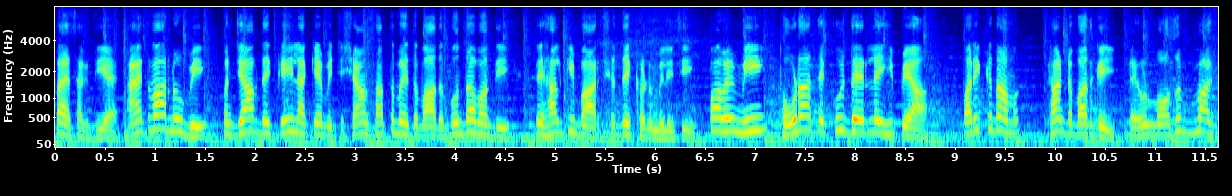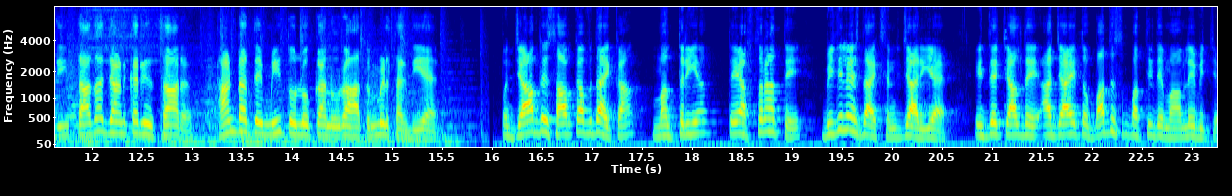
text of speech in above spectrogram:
ਪੈ ਸਕਦੀ ਹੈ ਐਤਵਾਰ ਨੂੰ ਵੀ ਪੰਜਾਬ ਦੇ ਕਈ ਇਲਾਕਿਆਂ ਵਿੱਚ ਸ਼ਾਮ 7 ਵਜੇ ਤੋਂ ਬਾਅਦ ਬੂੰਦਾਬਾਂਦੀ ਤੇ ਹਲਕੀ بارش ਦੇਖਣ ਨੂੰ ਮਿਲੀ ਸੀ ਭਾਵੇਂ ਮੀਂਹ ਥੋੜਾ ਤੇ ਕੁਝ ਦੇਰ ਲਈ ਹੀ ਪਿਆ ਪਰ ਇੱਕਦਮ ਠੰਡ ਵੱਧ ਗਈ ਤੇ ਹੁਣ ਮੌਸਮ ਵਿਭਾਗ ਦੀ ਤਾਜ਼ਾ ਜਾਣਕਾਰੀ ਅਨੁਸਾਰ ਠੰਡ ਅਤੇ ਮੀਂਹ ਤੋਂ ਲੋਕਾਂ ਨੂੰ ਰਾਹਤ ਮਿਲ ਸਕਦੀ ਹੈ ਪੰਜਾਬ ਦੇ ਸਾਬਕਾ ਵਿਧਾਇਕਾਂ, ਮੰਤਰੀਆਂ ਤੇ ਅਫਸਰਾਂ ਤੇ ਵਿਜੀਲੈਂਸ ਦਾ ਐਕਸ਼ਨ ਜਾਰੀ ਹੈ। ਇਸ ਦੇ ਚੱਲਦੇ ਅੱਜ ਆਏ ਤੋਂ ਵੱਧ ਸੰਪਤੀ ਦੇ ਮਾਮਲੇ ਵਿੱਚ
